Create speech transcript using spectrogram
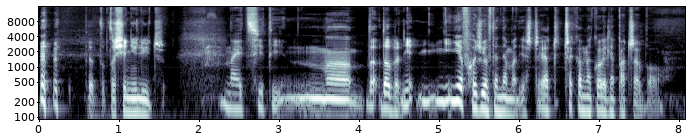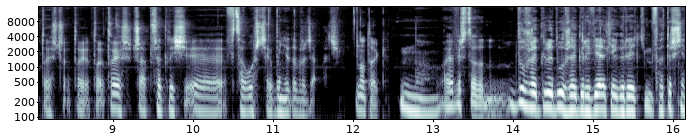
to, to, to się nie liczy. Night City, no do, dobra, nie, nie, nie wchodziłem w ten temat jeszcze, ja czekam na kolejne patche, bo to jeszcze, to, to, to jeszcze trzeba przekryć e, w całości, jak będzie dobrze działać. No tak. No, ale wiesz co, duże gry, duże gry, wielkie gry, faktycznie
